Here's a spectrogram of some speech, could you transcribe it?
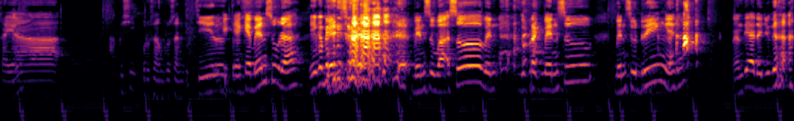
Kayak apa sih perusahaan-perusahaan kecil? Kayak- kayak kayak bensu dah. Iya ke bensu. bensu bakso, ben, geprek bensu, bensu drink ya kan. Nanti ada juga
